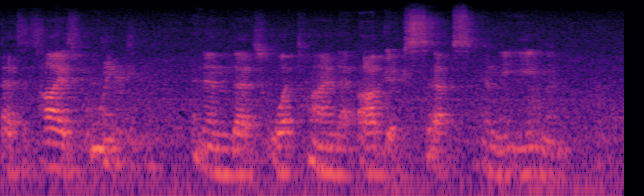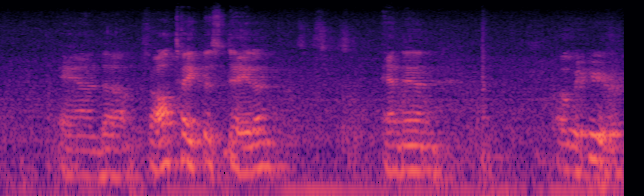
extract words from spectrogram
That's its highest point, and then that's what time that object sets in the evening. And uh, so I'll take this data, and then over here,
